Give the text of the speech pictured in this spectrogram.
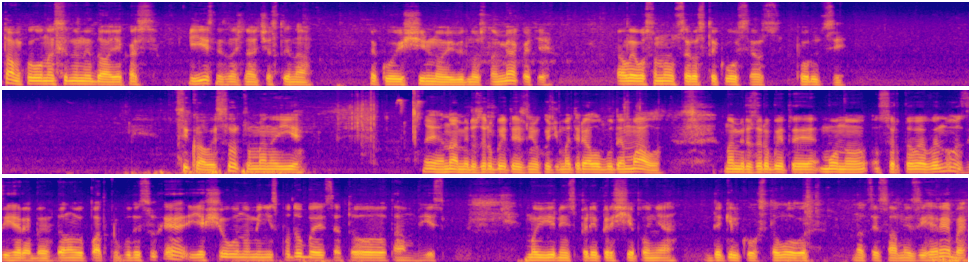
Там коло насінини, да, якась є незначна частина такої щільної відносно м'якоті, але в основному все розтеклося по руці. Цікавий сорт у мене є. Е, Намір зробити з нього, хоч матеріалу буде мало. Намір зробити моносортове вино з ігереби, в даному випадку буде сухе. Якщо воно мені сподобається, то там є ймовірність переприщеплення декількох столових на цей самий зігереби.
